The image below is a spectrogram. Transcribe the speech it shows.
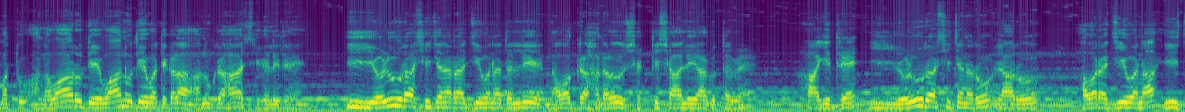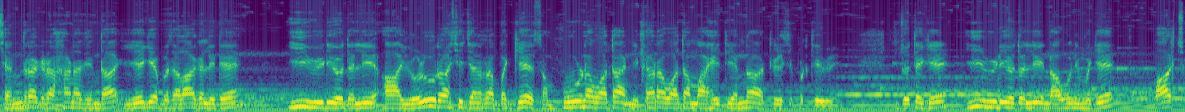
ಮತ್ತು ಹಲವಾರು ದೇವಾನುದೇವತೆಗಳ ಅನುಗ್ರಹ ಸಿಗಲಿದೆ. ಈ ಏಳು ರಾಶಿ ಜನರ ಜೀವನದಲ್ಲಿ ನವಗ್ರಹಗಳು ಶಕ್ತಿಶಾಲಿಯಾಗುತ್ತವೆ. ಹಾಗಿದ್ರೆ ಈ ಏಳು ರಾಶಿ ಜನರು ಯಾರು? ಅವರ ಜೀವನ ಈ ಚಂದ್ರಗ್ರಹಣದಿಂದ ಹೇಗೆ ಬದಲಾಗಲಿದೆ? ಈ ವಿಡಿಯೋದಲ್ಲಿ ಆ ಏಳು ರಾಶಿ ಜನರ ಬಗ್ಗೆ ಸಂಪೂರ್ಣವಾದ ನಿಖರವಾದ ಮಾಹಿತಿಯನ್ನು ತಿಳಿಸಿಕೊಡ್ತೀವಿ. ಜೊತೆಗೆ ಈ ವಿಡಿಯೋದಲ್ಲಿ ನಾವು ನಿಮಗೆ ಮಾರ್ಚ್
